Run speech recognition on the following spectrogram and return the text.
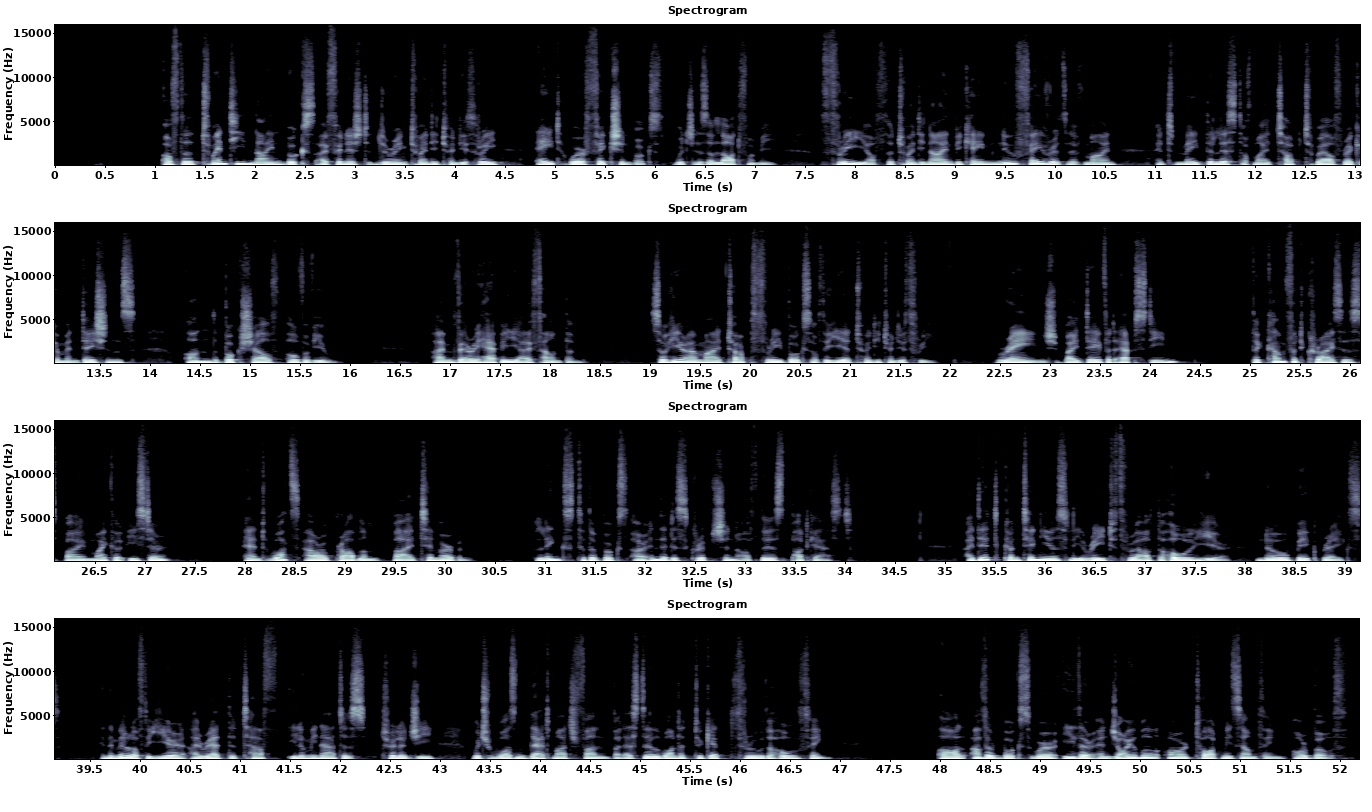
Of the 29 books I finished during 2023, 8 were fiction books, which is a lot for me. Three of the 29 became new favorites of mine and made the list of my top 12 recommendations on the bookshelf overview. I'm very happy I found them. So here are my top three books of the year 2023 Range by David Epstein, The Comfort Crisis by Michael Easter, and What's Our Problem by Tim Urban. Links to the books are in the description of this podcast. I did continuously read throughout the whole year, no big breaks. In the middle of the year, I read the tough Illuminatus trilogy, which wasn't that much fun, but I still wanted to get through the whole thing. All other books were either enjoyable or taught me something, or both.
